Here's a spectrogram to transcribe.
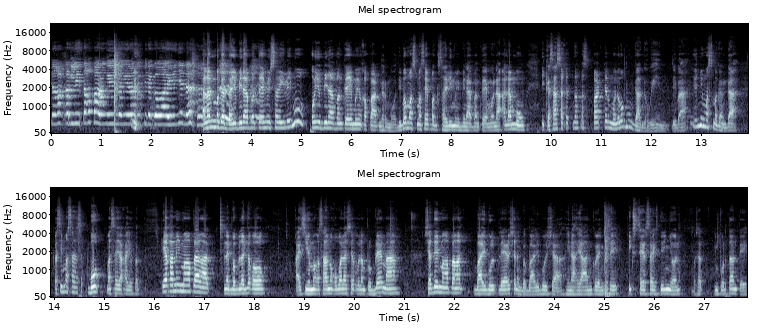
Nakakarelate ako, parang ngayon lang yun ang pinagawayan niya na. Alam mo maganda, yung binabantayan mo yung sarili mo o yung binabantayan mo yung kapartner mo. Di ba mas masaya pag sarili mo yung binabantayan mo na alam mong ikasasakit ng partner mo na huwag mong gagawin. Di ba? Yun yung mas maganda. Kasi masas both masaya kayo. Kaya kami mga pangat, nagbablog ako, kahit sino mga kasama ko, wala siya, walang problema. Siya din mga pangat, volleyball player siya, nagba-volleyball siya. Hinahayaan ko rin kasi exercise din yon Basta importante,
